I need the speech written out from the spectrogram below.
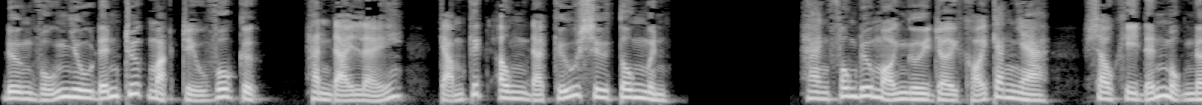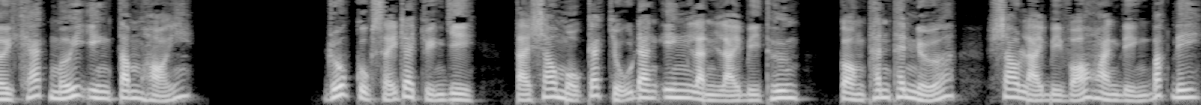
Đường Vũ Nhu đến trước mặt triệu vô cực, hành đại lễ, cảm kích ông đã cứu sư tôn mình. Hàng Phong đưa mọi người rời khỏi căn nhà, sau khi đến một nơi khác mới yên tâm hỏi. Rốt cuộc xảy ra chuyện gì, tại sao một các chủ đang yên lành lại bị thương, còn Thanh Thanh nữa, sao lại bị Võ Hoàng Điện bắt đi?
